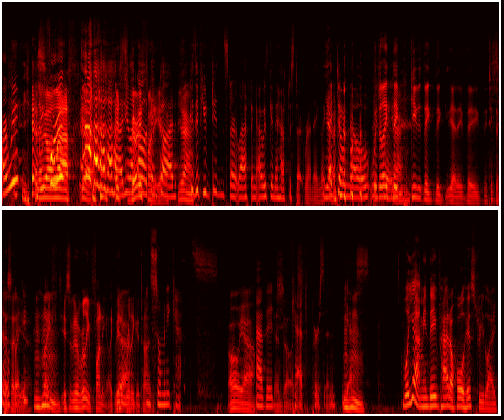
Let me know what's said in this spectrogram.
Are we? Yes. and we Wait all for it. laugh. Yeah. and It's you're very like, oh, funny, thank yeah. God. Yeah. Because if you didn't start laughing, I was gonna have to start running. Like Yeah, I don't know But which they like way. they Yeah. give you- they, they yeah they, they, they take the So piss out of you. funny. Like Mhm. it's been really funny. Like we had Yeah. a really good time. and so many cats. Oh yeah. Avid And dogs. cat person. Mhm. Yes. Well, yeah, I mean they've had a whole history. Like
